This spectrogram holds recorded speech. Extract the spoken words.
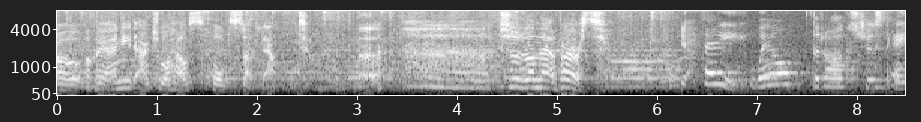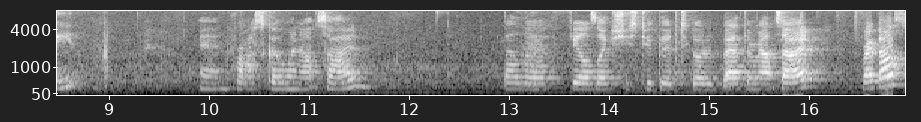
Oh, okay, I need actual household stuff now. Should have done that first. Yeah. Hey, well, the dogs just ate and Roscoe went outside. Bella feels like she's too good to go to the bathroom outside. Right, Bells?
